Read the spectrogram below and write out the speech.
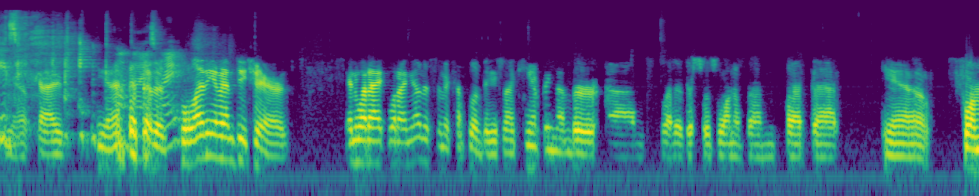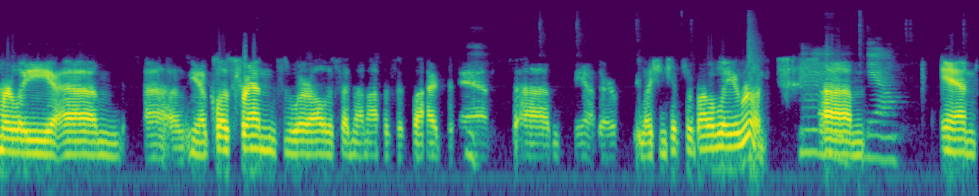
You know, guys. You know, there's right? plenty of empty chairs. And what I what I noticed in a couple of these, and I can't remember um, whether this was one of them, but that you know, formerly um, uh, you know, close friends were all of a sudden on opposite sides, and um, you know, their relationships were probably ruined. Um, yeah and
